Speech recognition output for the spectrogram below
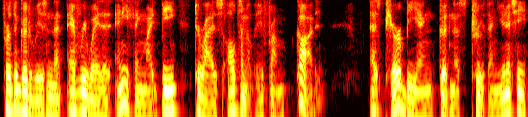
for the good reason that every way that anything might be derives ultimately from God. As pure being, goodness, truth, and unity,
